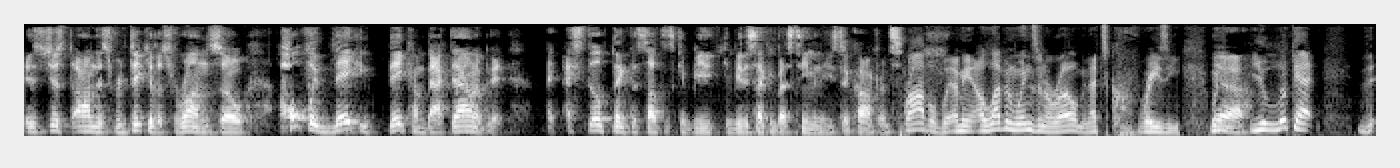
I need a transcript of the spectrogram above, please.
is just on this ridiculous run. So hopefully they can they come back down a bit. I, I still think the Celtics can be can be the second best team in the Eastern Conference. Probably. I mean, 11 wins in a row. I mean, that's crazy. When Yeah. You look at the,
